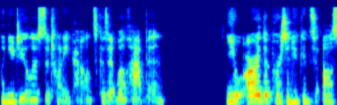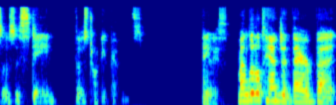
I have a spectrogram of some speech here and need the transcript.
when you do lose the 20 pounds, because it will happen, you are the person who can also sustain those 20 pounds. Anyways, my little tangent there, but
